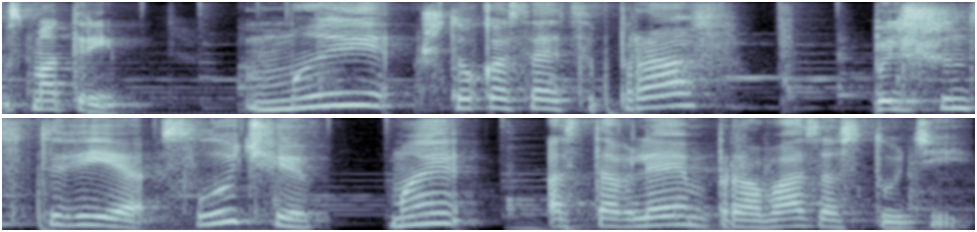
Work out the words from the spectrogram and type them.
Смотри, мы, что касается прав, в большинстве случаев мы оставляем права за студией.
